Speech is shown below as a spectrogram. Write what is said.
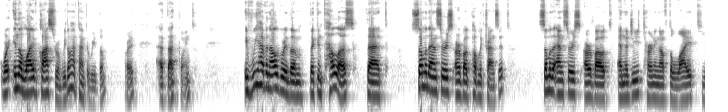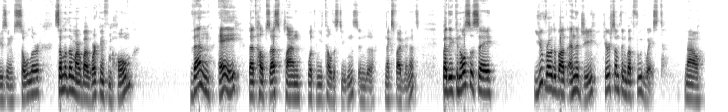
We're in a live classroom. We don't have time to read them, right, at that point. If we have an algorithm that can tell us that some of the answers are about public transit, some of the answers are about energy, turning off the light using solar, some of them are about working from home. Then A, that helps us plan what we tell the students in the next five minutes. But it can also say, you wrote about energy, here's something about food waste. Now,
